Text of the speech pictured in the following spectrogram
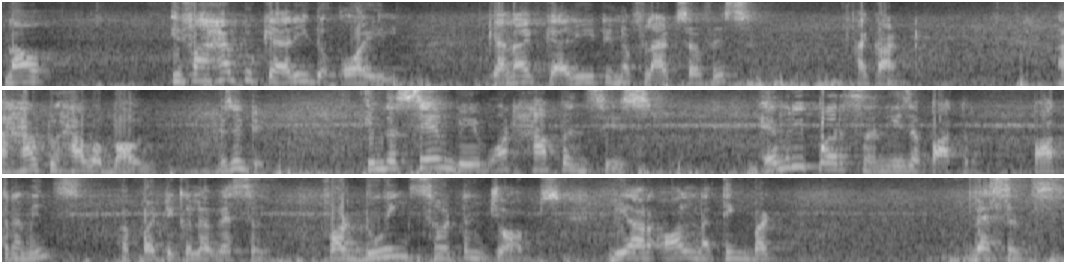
Now, if I have to carry the oil, can I carry it in a flat surface? I can't. I have to have a bowl, isn't it? In the same way, what happens is every person is a patra. Patra means a particular vessel for doing certain jobs. We are all nothing but vessels.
